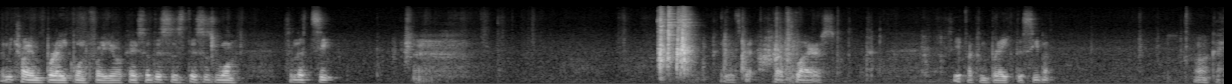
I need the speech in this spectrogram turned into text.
Let me try and break one for you. Okay, so this is this is one. So let's see. Let's get our pliers. See if I can break this even. Okay,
